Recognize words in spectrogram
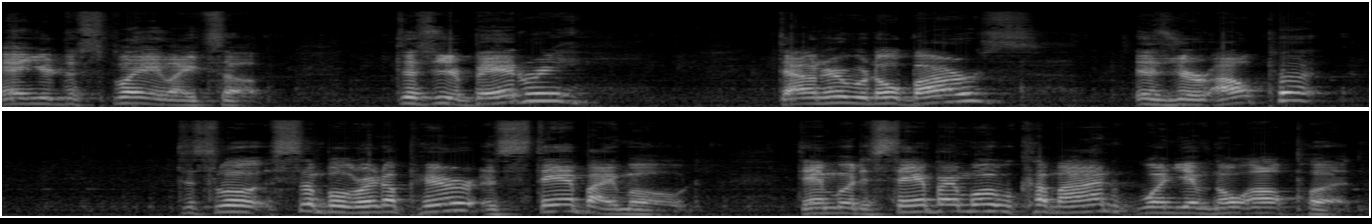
And your display lights up. This is your battery. Down here with no bars is your output. This little symbol right up here is standby mode. Then when the standby mode will come on when you have no output.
